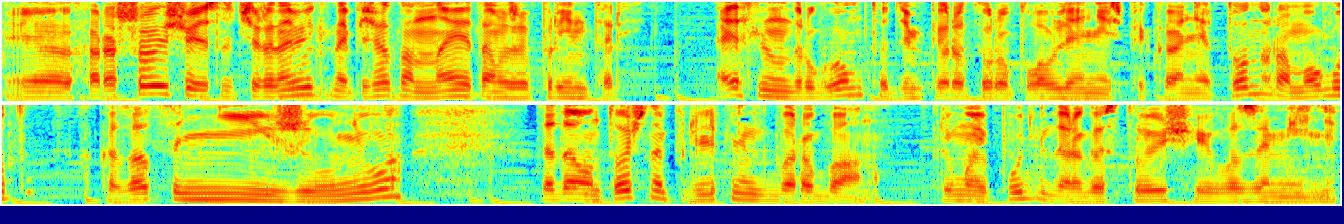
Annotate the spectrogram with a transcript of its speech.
Э, хорошо еще, если черновик напечатан на этом же принтере. А если на другом, то температура плавления и спекания тонера могут оказаться ниже у него, Тогда он точно прилипнет к барабану. Прямой путь к дорогостоящей его замене.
